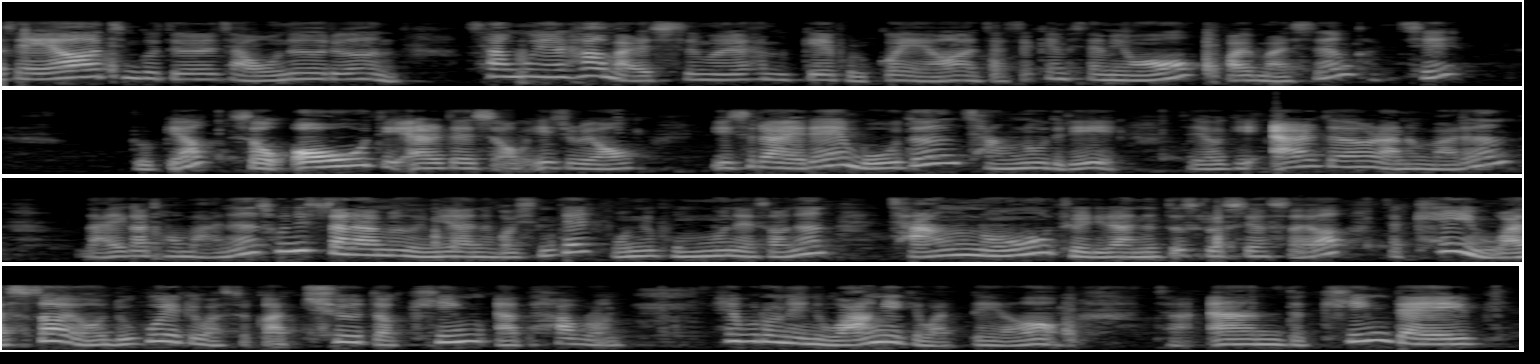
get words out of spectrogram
안녕하세요, 친구들. 자, 오늘은 사무엘 하 말씀을 함께 볼 거예요. 자, 2 Samuel 5 말씀 같이 볼게요. So, all the elders of Israel, 이스라엘의 모든 장로들이 자, 여기 elder라는 말은 나이가 더 많은 손윗사람을 의미하는 것인데 오늘 본문에서는 장로들이라는 뜻으로 쓰였어요. 자, came 왔어요. 누구에게 왔을까? To the king at Hebron. 헤브론에 있는 왕에게 왔대요. 자, and the king David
